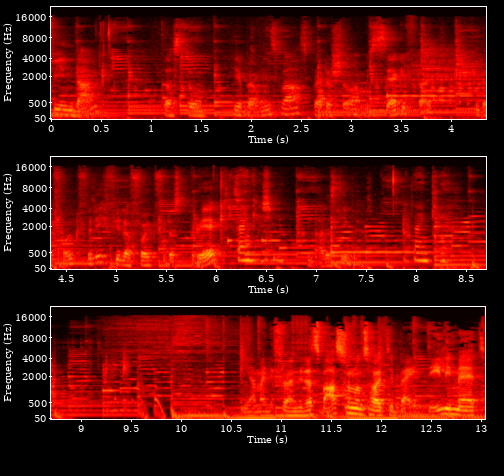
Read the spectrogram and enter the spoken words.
Vielen Dank, dass du hier bei uns warst, bei der Show. Hat mich sehr gefreut. Viel Erfolg für dich, viel Erfolg für das Projekt. Dankeschön. Und alles Liebe. Danke. Ja, meine Freunde, das war's von uns heute bei DailyMed,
